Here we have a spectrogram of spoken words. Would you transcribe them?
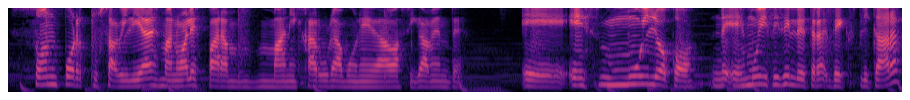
son por tus habilidades manuales para manejar una moneda, básicamente. Eh, es muy loco, es muy difícil de, explicar.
